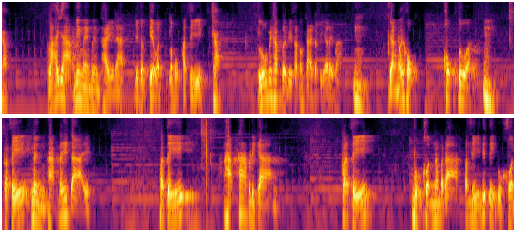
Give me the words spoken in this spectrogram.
ครับ หลายอย่างยิ่งในเมืองไทยนะฮะเดี๋ยวจะเกี่ยวกับระบบภาษีอีก ครับ รู้ไหมครับเปิดบริษัทต้องจ่ายภาษีอะไรบ้าง อืม อย่างน้อยหกหกตัว อืม ภาษีหนึ่งหักหน้าที่จ่าย ภาษี หักค่าบริการ ภาษีบุคคลธรรมดา ภาษีนิติบุคคล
